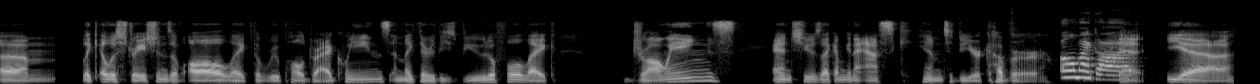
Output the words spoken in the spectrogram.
um like illustrations of all like the RuPaul drag queens and like there are these beautiful like drawings and she was like I'm going to ask him to do your cover. Oh my god. And- yeah.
